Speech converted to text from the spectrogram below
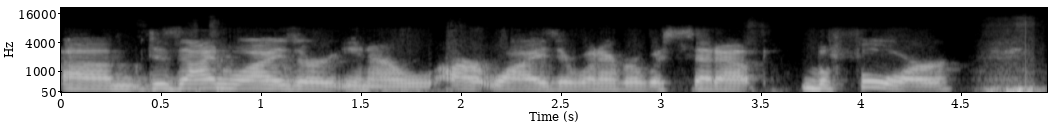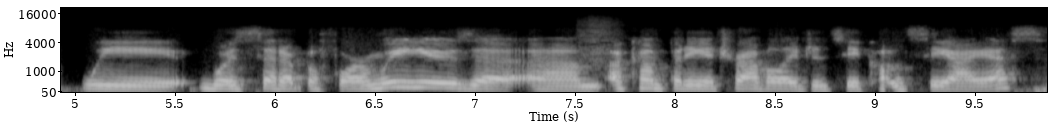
um, design wise or you know art wise or whatever, was set up before. We was set up before, and we use a um, a company, a travel agency called CIS.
